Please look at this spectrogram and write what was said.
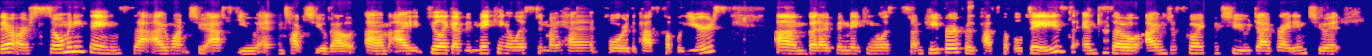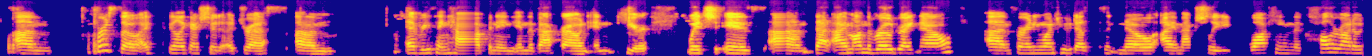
there are so many things that I want to ask you and talk to you about. Um, I feel like I've been making a list in my head for the past couple years, um, but I've been making a list on paper for the past couple days. And so I'm just going to dive right into it. Um, first though, I feel like I should address um, everything happening in the background and here, which is um, that I'm on the road right now. Um, for anyone who doesn't know, I'm actually walking the Colorado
